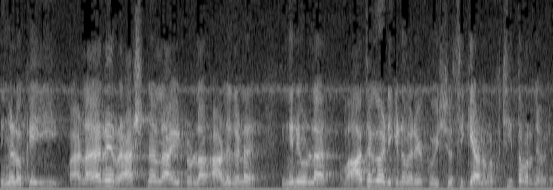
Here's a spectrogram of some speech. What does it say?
നിങ്ങളൊക്കെ ഈ വളരെ റാഷണൽ ആയിട്ടുള്ള ആളുകൾ ഇങ്ങനെയുള്ള വാചകം അടിക്കണവരെയൊക്കെ വിശ്വസിക്കുകയാണെന്നൊക്കെ ചീത്ത പറഞ്ഞവര്.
